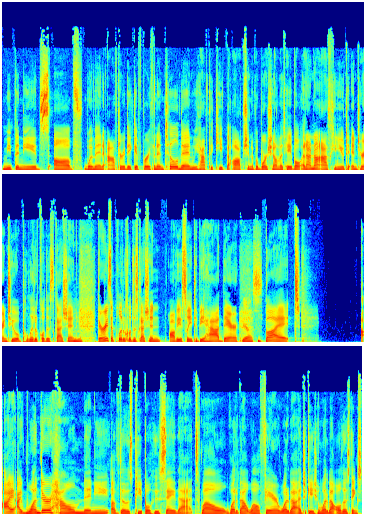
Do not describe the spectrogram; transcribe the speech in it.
meet the needs of women after they give birth and until then we have to keep the option of abortion on the table and i'm not asking you to enter into a political discussion mm. there is a political discussion obviously to be had there yes but I, I wonder how many of those people who say that, well, what about welfare? What about education? What about all those things?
